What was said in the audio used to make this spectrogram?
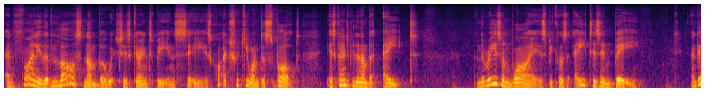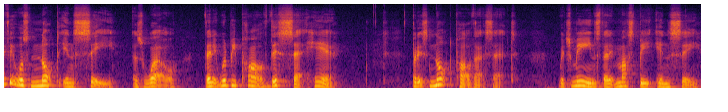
And finally, the last number which is going to be in C is quite a tricky one to spot. It's going to be the number 8. And the reason why is because 8 is in B. And if it was not in C as well, then it would be part of this set here. But it's not part of that set, which means that it must be in C.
